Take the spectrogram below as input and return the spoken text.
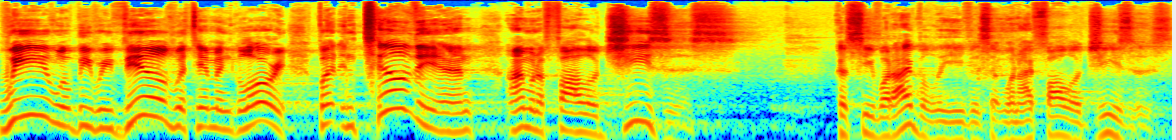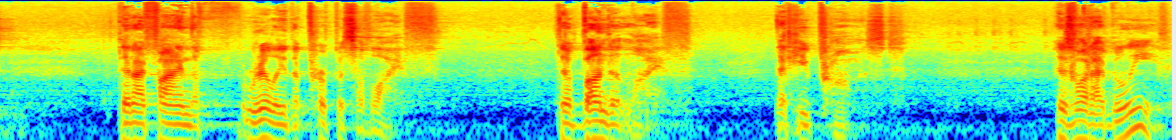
we will be revealed with Him in glory. But until then, I'm going to follow Jesus. Because, see, what I believe is that when I follow Jesus, then I find the, really the purpose of life the abundant life that he promised, is what I believe.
